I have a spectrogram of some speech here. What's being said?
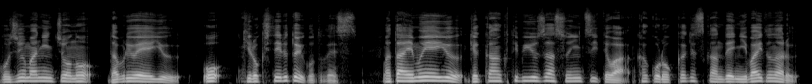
50万人超の WAU、を記録しているということです。また MAU 月間アクティブユーザー数については過去6ヶ月間で2倍となる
